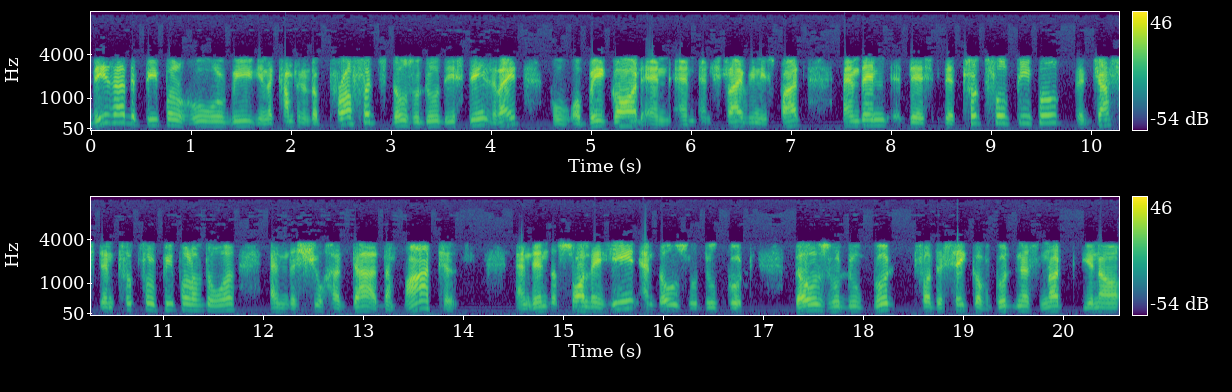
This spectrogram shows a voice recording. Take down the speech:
these are the people who will be in the company of the prophets, those who do these things, right? Who obey God and, and, and strive in His path. And then there's the truthful people, the just and truthful people of the world, and the shuhada, the martyrs. And then the salihin and those who do good. Those who do good for the sake of goodness, not, you know,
